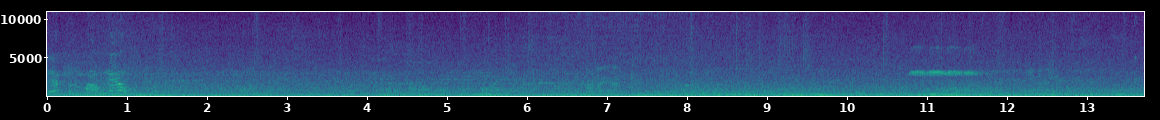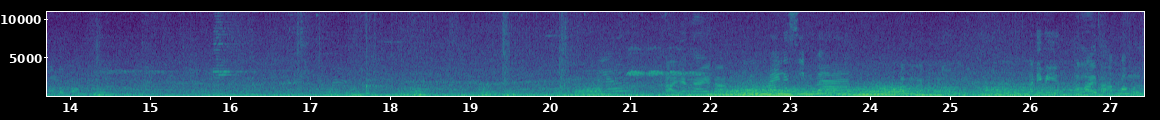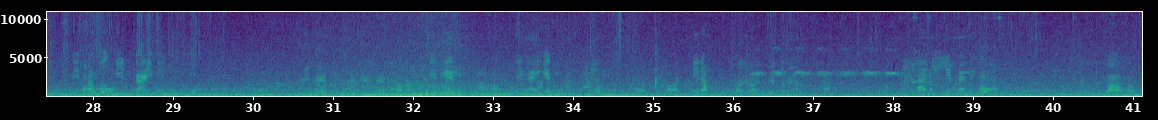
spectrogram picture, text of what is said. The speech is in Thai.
เล็กซื้อของเร็วไหนอะปลาหมึกเหรอขายยังไงครับ ไม้ละสิบบาท ปลาหมึกแบบนี้อันนี้มีอะไรบ้างครับปลาหมึกมีปลาหมึกมีไก่ มีหมูมีเอ็นมีชิ้นเอ็นป่ะครับ ชิ้นเอ็นนี่ไงเอ็น ก็ซอส ก่อ นนี่เนาะใส่ใส่เอ็นใช่ไหมครับราดน้ำจิ้มไหมหรือแยกลาบครับ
